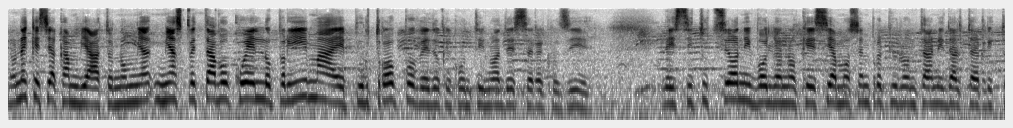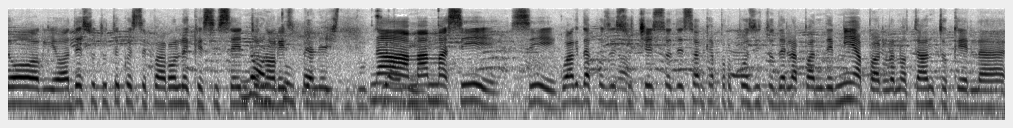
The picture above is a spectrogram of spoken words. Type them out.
Non è che sia cambiato, non mi aspettavo quello prima e purtroppo vedo che continua ad essere così. Le istituzioni vogliono che siamo sempre più lontani dal territorio, adesso tutte queste parole che si sentono Non rispetto- le istituzioni. No, mamma sì, sì, guarda cosa è successo adesso anche a proposito della pandemia, parlano tanto che la,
